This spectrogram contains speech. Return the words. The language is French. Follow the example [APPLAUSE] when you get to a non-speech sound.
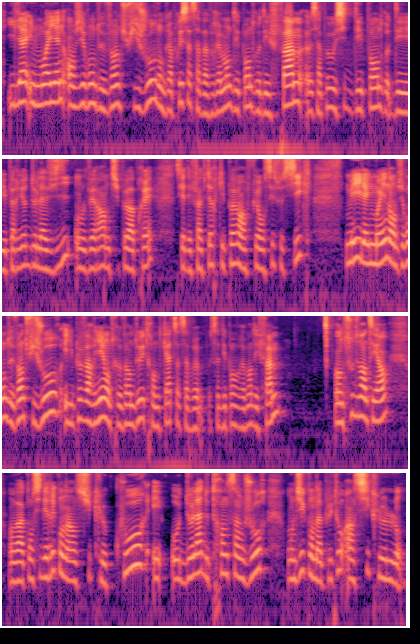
Il y a une moyenne environ de 28 jours, donc après ça, ça va vraiment dépendre des femmes, euh, ça peut aussi dépendre des périodes de la vie, on le verra un petit peu après, parce qu'il y a des facteurs qui peuvent influencer ce cycle. Mais il a une moyenne environ de 28 jours et il peut varier entre 22 et 34, ça, ça, ça dépend vraiment des femmes. En dessous de 21, on va considérer qu'on a un cycle court et au-delà de 35 jours, on dit qu'on a plutôt un cycle long.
